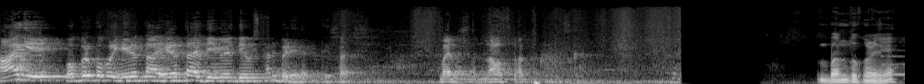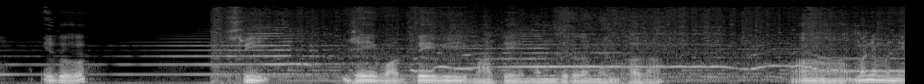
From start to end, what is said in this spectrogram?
ಹಾಗೆ ಒಬ್ರಿಗೊಬ್ರು ಹೇಳ್ತಾ ಹೇಳ್ತಾ ದೇವಿ ದೇವಸ್ಥಾನ ಬೆಳೆಯಲಾಗುತ್ತೆ. ಸರ್. ಬನ್ನಿ ಸರ್ ನಮಸ್ಕಾರ. ಬಂಧುಗಳೇ ಇದು ಶ್ರೀ ಜೈ ವಾಗ್ದೇವಿ ಮಾತೆ ಮಂದಿರದ ಮುಂಭಾಗ. ಆ, ಮೊನ್ನೆ ಮೊನ್ನೆ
